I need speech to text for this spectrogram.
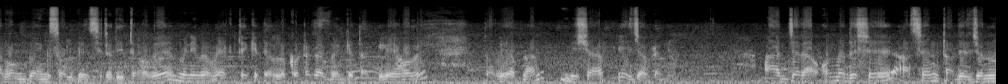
এবং ব্যাংক সলভেন্সিটা দিতে হবে। মিনিমাম এক থেকে দেড় লক্ষ টাকা ব্যাংকে থাকলে হবে, তবে আপনার ভিসা পেয়ে যাবেন। আর যারা অন্য দেশে আছেন, তাদের জন্য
